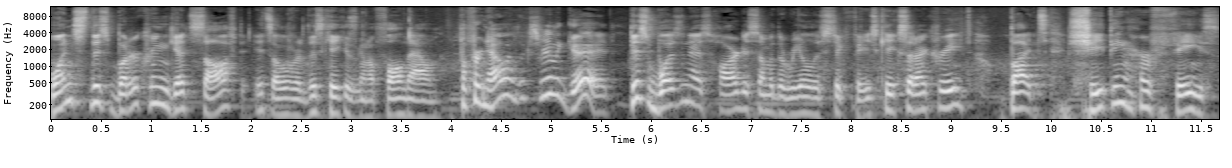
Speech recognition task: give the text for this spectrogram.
Once this buttercream gets soft, it's over. This cake is gonna fall down. But for now, it looks really good. This wasn't as hard as some of the realistic face cakes that I create, but shaping her face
